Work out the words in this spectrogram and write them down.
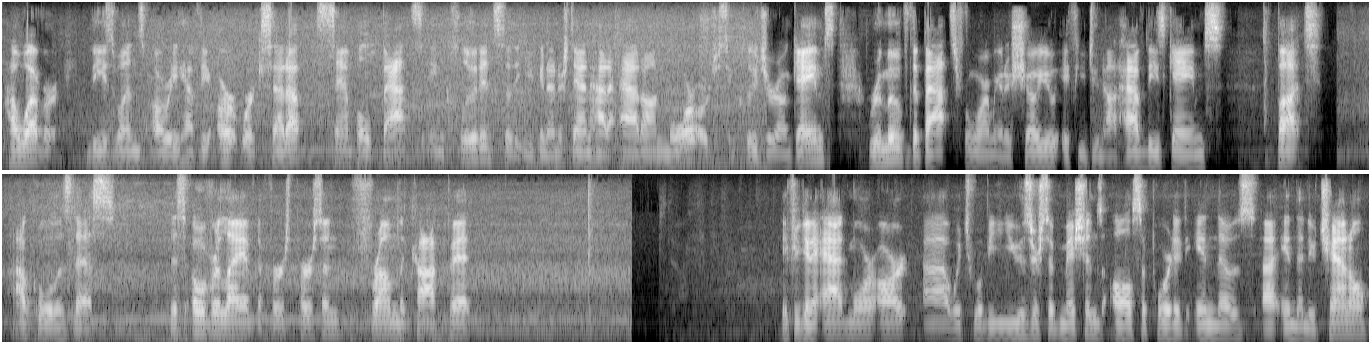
However, these ones already have the artwork set up, sample bats included so that you can understand how to add on more or just include your own games. Remove the bats from where I'm going to show you if you do not have these games. But how cool is this? This overlay of the first person from the cockpit if you're going to add more art, uh, which will be user submissions, all supported in those uh, in the new channel.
